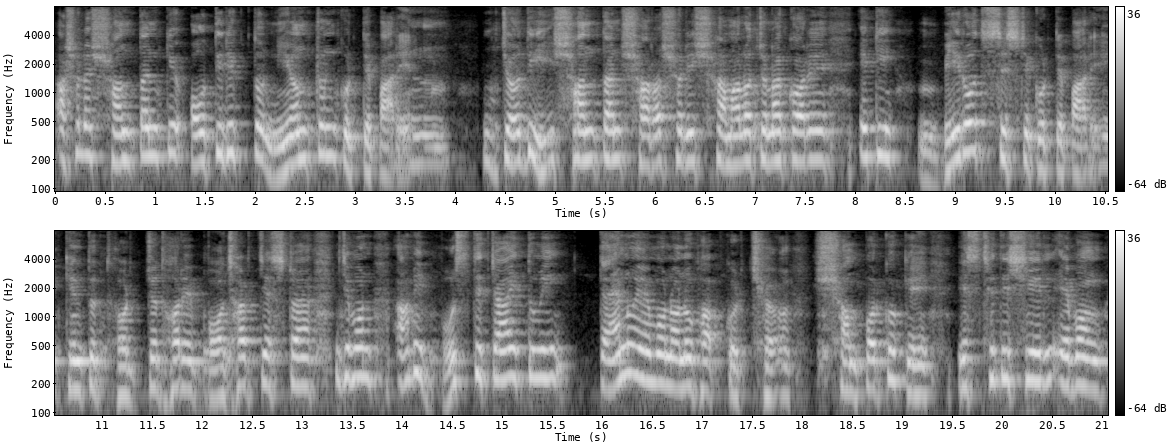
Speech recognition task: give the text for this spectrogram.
আসলে সন্তানকে অতিরিক্ত নিয়ন্ত্রণ করতে পারেন। যদি সন্তান সরাসরি সমালোচনা করে, এটি বিরোধ সৃষ্টি করতে পারে। কিন্তু ধৈর্য ধরে বোঝার চেষ্টা, যেমন, আমি বুঝতে চাই তুমি কেন এমন অনুভব করছ। সম্পর্ককে স্থিতিশীল এবং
